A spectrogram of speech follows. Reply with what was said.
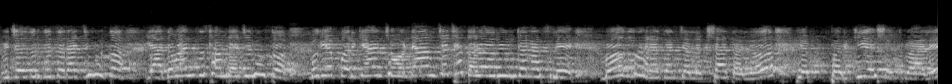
विजयदुर्गचं राज्य नव्हतं यादवांचं साम्राज्य नव्हतं. मग हे परकीयांच्या ओट्या आमच्या छताडावर येऊन का नसले मग महाराजांच्या लक्षात आलं हे परकीय शत्रू आले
